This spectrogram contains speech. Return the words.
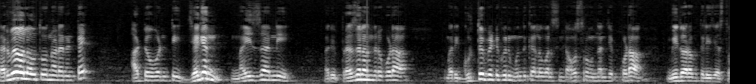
సర్వేలు అవుతున్నాడనంటే అటువంటి జగన్ నైజాన్ని మరి ప్రజలందరూ కూడా మరి గుర్తుపెట్టుకుని ముందుకెళ్ళవలసిన అవసరం ఉందని చెప్పి కూడా మీ ద్వారా తెలియజేస్తూ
